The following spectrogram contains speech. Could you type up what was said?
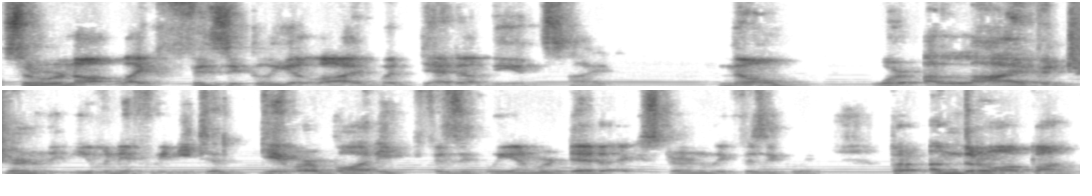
So we're not like physically alive, but dead on the inside. No, we're alive internally, even if we need to give our body physically and we're dead externally, physically. But andro apa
